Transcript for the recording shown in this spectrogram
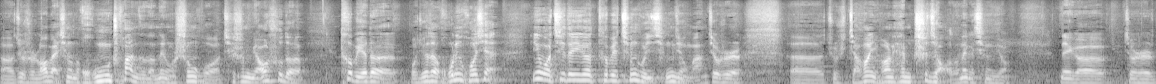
呃，就是老百姓的红串子的那种生活，其实描述的特别的，我觉得活灵活现。因为我记得一个特别清楚一情景嘛，就是，呃，就是甲方乙方里他们吃饺子那个情景，那个就是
